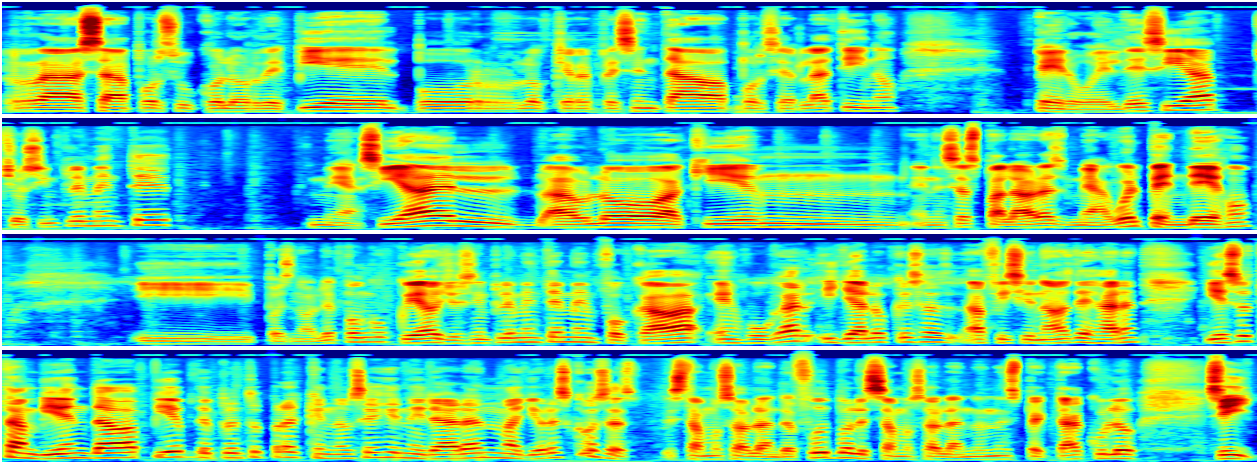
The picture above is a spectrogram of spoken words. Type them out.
raza, por su color de piel, por lo que representaba, por ser latino pero él decía, yo simplemente me hacía el, hablo aquí en, en, esas palabras, me hago el pendejo y pues no le pongo cuidado, yo simplemente me enfocaba en jugar y ya lo que esos aficionados dejaran. Y eso también daba pie de pronto para que no se generaran mayores cosas. Estamos hablando de fútbol, estamos hablando de un espectáculo, sí,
